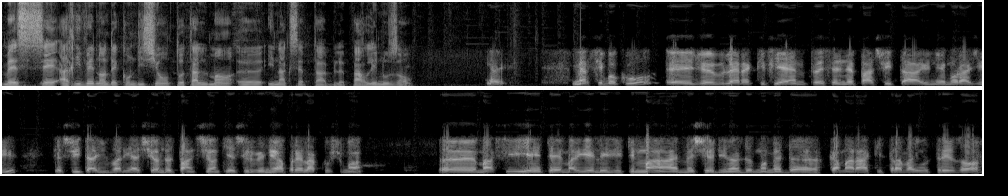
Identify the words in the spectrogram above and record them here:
mais c'est arrivé dans des conditions totalement euh, inacceptables. Parlez-nous-en. Merci beaucoup. Et je voulais rectifier un peu, ce n'est pas suite à une hémorragie, c'est suite à une variation de tension qui est survenue après l'accouchement. ma fille était mariée légitimement à un monsieur du nom de Mohamed Kamara qui travaille au Trésor.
